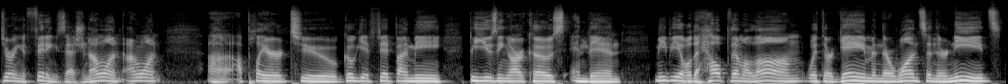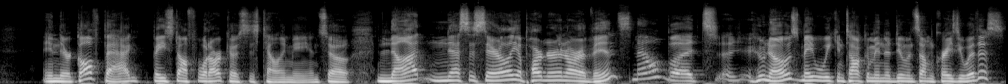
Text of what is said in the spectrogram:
during a fitting session. I want I want uh, a player to go get fit by me, be using Arccos, and then me be able to help them along with their game and their wants and their needs in their golf bag based off what Arccos is telling me. And so, not necessarily a partner in our events, Mel, but uh, who knows? Maybe we can talk them into doing something crazy with us.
